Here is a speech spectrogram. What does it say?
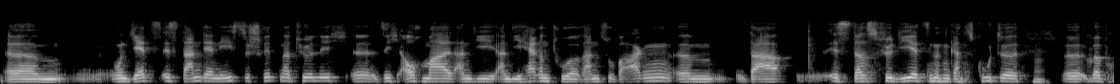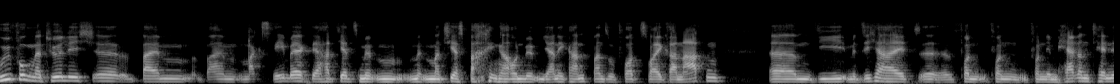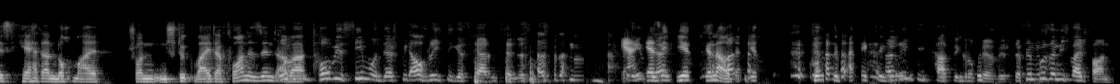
Ähm, und jetzt ist dann der nächste Schritt natürlich, äh, sich auch mal an die, an die Herrentour ranzuwagen. Ähm, da ist das für die jetzt eine ganz gute äh, Überprüfung. Natürlich beim, beim Max Rehberg, der hat jetzt mit, mit Matthias Bachinger und mit dem Yannick Handmann sofort zwei Granaten ähm, die mit Sicherheit äh, von, von, von dem Herrentennis her dann nochmal schon ein Stück weiter vorne sind. Und aber Tobi Simon, der spielt auch richtiges Herrentennis. Also dann er, er serviert, genau. Richtig taffe Gruppe erwischt. Dafür muss er nicht weit fahren.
